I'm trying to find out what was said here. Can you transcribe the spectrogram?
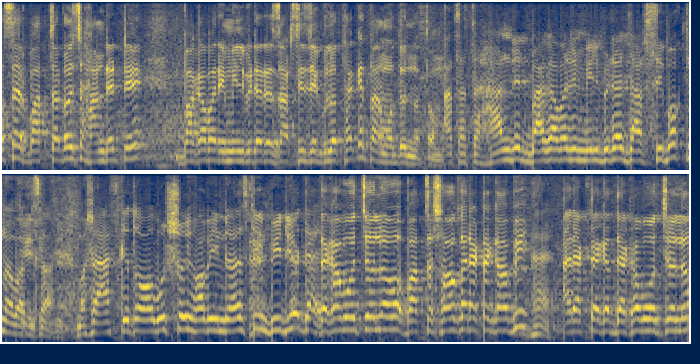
আছে আর বাচ্চাটা হচ্ছে হান্ড্রেডে বাগাবাড়ি মিলবিটারের জার্সি যেগুলো থাকে তার মধ্যে অন্যতম। আচ্ছা আচ্ছা হান্ড্রেড বাগাবাড়ি মিলবিটার জার্সি বকনা বাচ্চা? জি, জি। আজকে তো অবশ্যই হবে ইন্টারেস্টিং ভিডিও দেখাবো হচ্ছে হলো বাচ্চা সহকারে একটা গাবি হ্যাঁ। আর একটা দেখাবো হচ্ছে হলো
